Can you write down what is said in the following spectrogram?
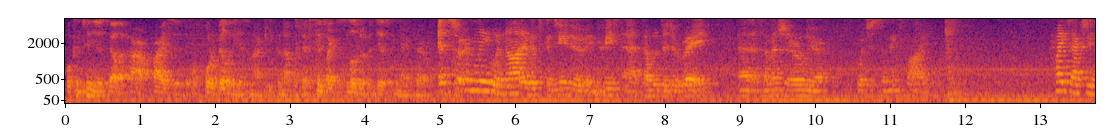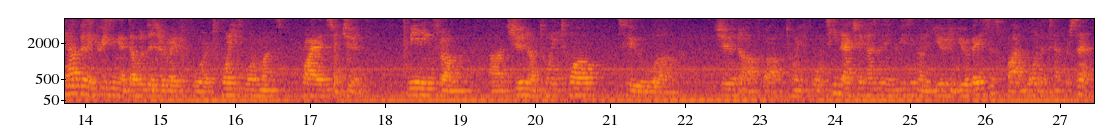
will continue to sell at higher prices if affordability is not keeping up with it? It seems like there's a little bit of a disconnect there. It certainly would not if it's continued to increase at double-digit rate. And as I mentioned earlier, which is the next slide, prices actually have been increasing at double-digit rate for 24 months prior to June, meaning from uh, June of 2012 to um, June of uh, 2014 actually has been increasing on a year-to-year basis by more than 10%.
